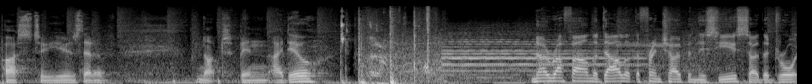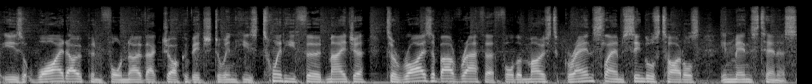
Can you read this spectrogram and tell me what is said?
past two years that have not been ideal. No Rafael Nadal at the French Open this year, so the draw is wide open for Novak Djokovic to win his 23rd major to rise above Rafa for the most Grand Slam singles titles in men's tennis.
